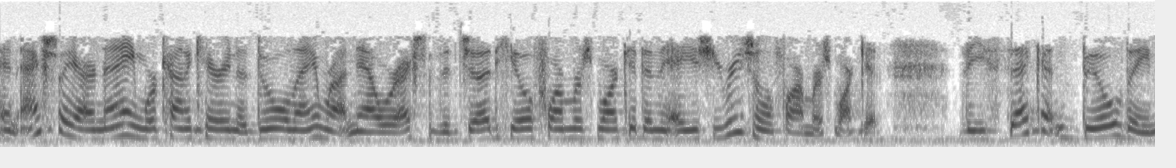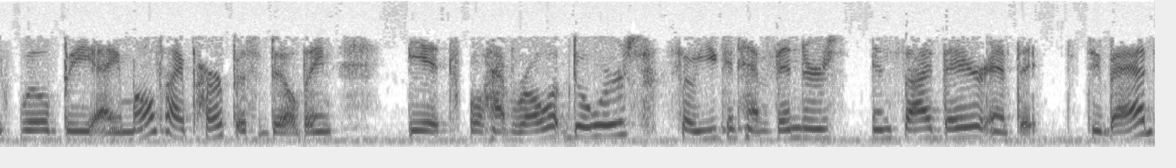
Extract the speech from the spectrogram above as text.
And actually, our name, we're kind of carrying a dual name right now. We're actually the Judd Hill Farmers Market and the ASU Regional Farmers Market. The second building will be a multi purpose building, it will have roll up doors so you can have vendors inside there. And if it's too bad,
